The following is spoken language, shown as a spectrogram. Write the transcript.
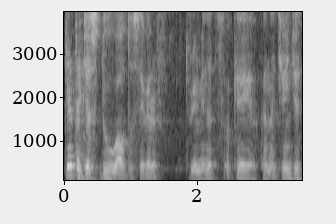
Can't I just do autosave every 3 minutes? Okay, can I change it?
